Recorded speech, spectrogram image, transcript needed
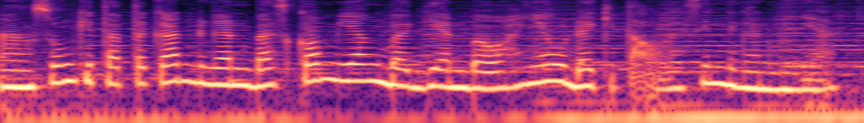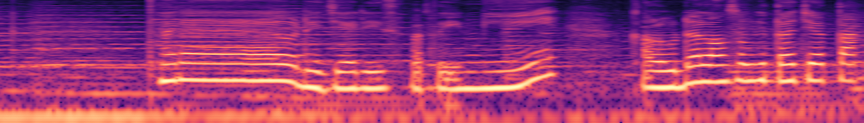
langsung kita tekan dengan baskom yang bagian bawahnya udah kita olesin dengan minyak. Tada, udah jadi seperti ini. Kalau udah langsung kita cetak.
